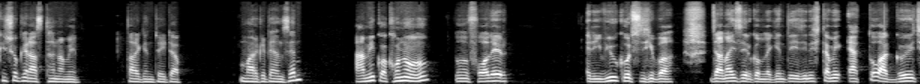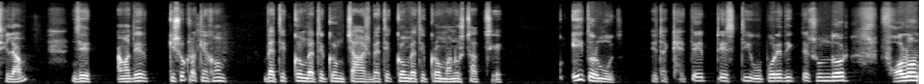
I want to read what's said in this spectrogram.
কৃষকের আস্থা নামে তারা কিন্তু এটা মার্কেটে আনছেন। আমি কখনো ফলের রিভিউ করছি বা জানাইছি এরকম না, কিন্তু এই জিনিসটা আমি এত আগ্রহী ছিলাম যে আমাদের কৃষকরা এখন ব্যতিক্রম ব্যতিক্রম, চাষ ব্যতিক্রম ব্যতিক্রম মানুষ চাচ্ছে। এই তরমুজ, এটা খেতে টেস্টি উপরে দিকতে সুন্দর, ফলন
